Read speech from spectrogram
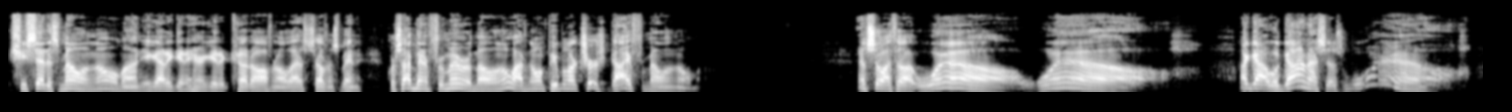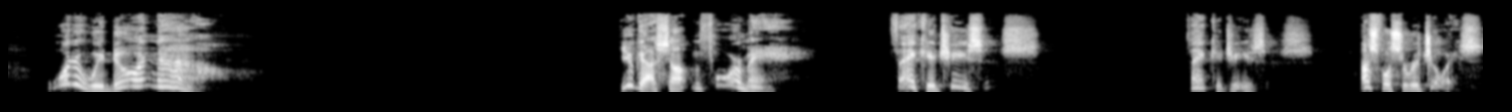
she said it's melanoma and you got to get in here and get it cut off and all that stuff. And it's been, of course, I've been familiar with melanoma. I've known people in our church die from melanoma. And so I thought, well, well. I got with God and I says, well, what are we doing now? You got something for me. Thank you, Jesus. Thank you, Jesus. I'm supposed to rejoice.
